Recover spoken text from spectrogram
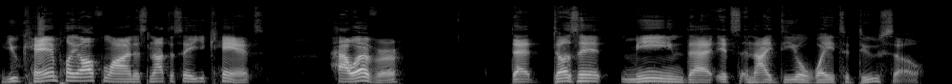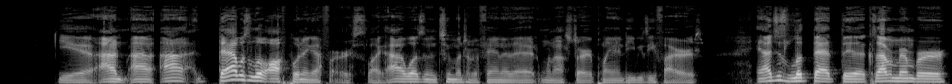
you can play offline. It's not to say you can't. However, that doesn't mean that it's an ideal way to do so. Yeah, I, I, I, that was a little off-putting at first. Like, I wasn't too much of a fan of that when I started playing DBZ FighterZ. And I just looked at the, cause I remember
